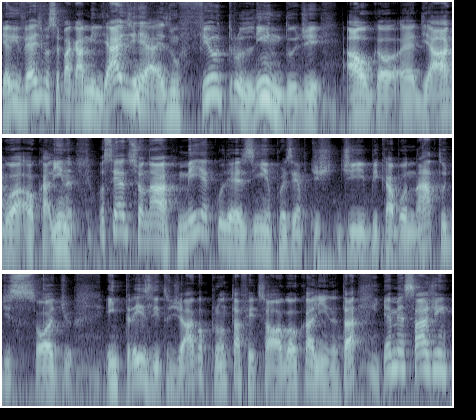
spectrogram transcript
e ao invés de você pagar milhares de reais num filtro lindo de, alga, é, de água alcalina, você adicionar meia colherzinha, por exemplo, de, de bicarbonato de sódio em 3 litros de água, pronto, tá feito sua água alcalina, tá? E a mensagem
